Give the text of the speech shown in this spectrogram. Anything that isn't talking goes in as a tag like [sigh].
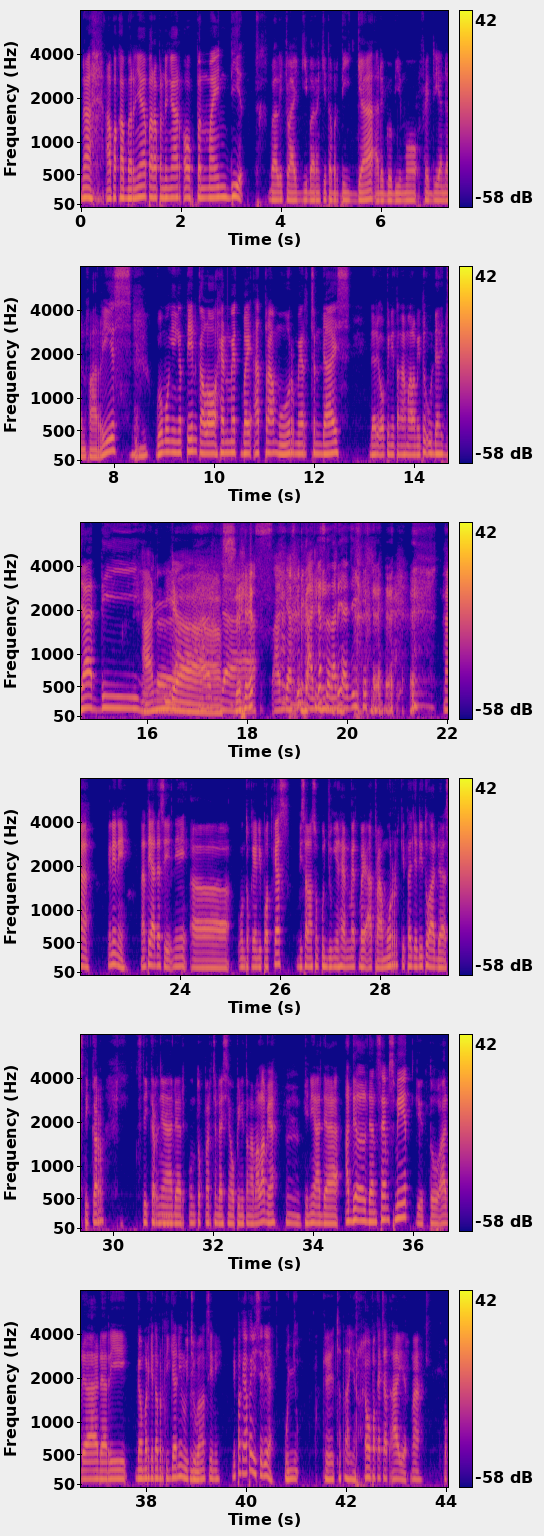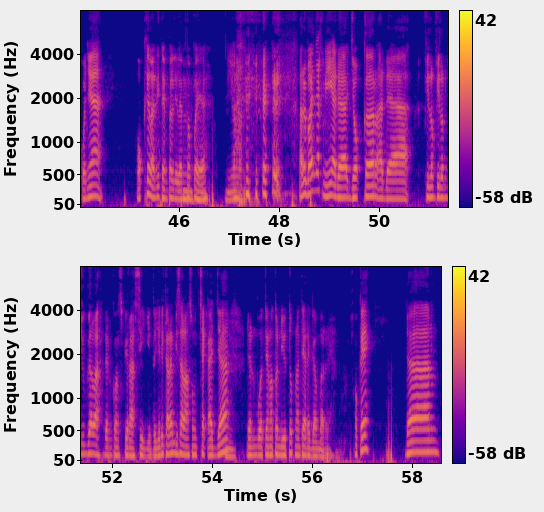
Nah, apa kabarnya para pendengar open minded? Balik lagi bareng kita bertiga, ada gue Bimo, Fedrian dan Faris. Gue mau ngingetin kalau handmade by Atramur merchandise dari opini tengah malam itu udah jadi. Gitu. Anjas. Anjas. Anjas. Gue juga anjas tadi anjing. [laughs] nah, ini nih. Nanti ada sih ini eh, untuk yang di podcast bisa langsung kunjungi handmade by Atramur. Kita jadi tuh ada stiker stikernya dari untuk merchandise-nya opini tengah malam ya. Hmm. Ini ada Adele dan Sam Smith gitu. Ada dari gambar kita bertiga nih lucu Hmm. banget sih nih. Ini pakai apa isi dia? Unyu. Kayak cat air Oh, pakai cat air. Nah, pokoknya oke lah ditempel di laptop Hmm. lah ya. Iyalah. [laughs] Ada banyak nih, ada Joker, ada film-film juga lah dan konspirasi gitu. Jadi kalian bisa langsung cek aja Hmm. dan buat yang nonton di YouTube nanti ada gambarnya. Oke? Dan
